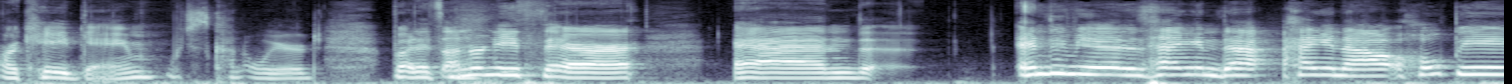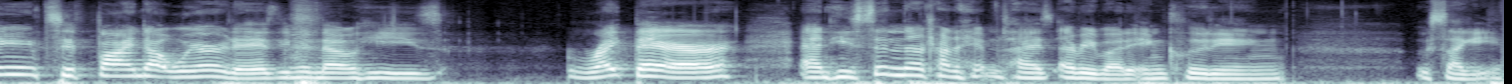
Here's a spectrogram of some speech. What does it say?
arcade game, which is kind of weird, but it's underneath there, and Endymion is hanging da- hanging out, hoping to find out where it is, even though he's right there, and he's sitting there trying to hypnotize everybody, including Usagi.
